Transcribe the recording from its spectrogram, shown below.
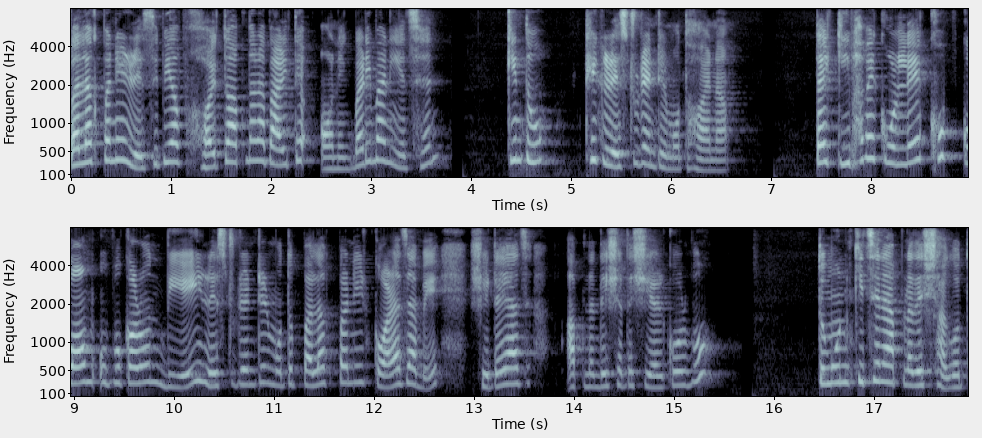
পালক পানির রেসিপি আপ হয়তো আপনারা বাড়িতে অনেকবারই বানিয়েছেন, কিন্তু ঠিক রেস্টুরেন্টের মতো হয় না। তাই কীভাবে করলে খুব কম উপকরণ দিয়েই রেস্টুরেন্টের মতো পালক পানির করা যাবে, সেটাই আজ আপনাদের সাথে শেয়ার করব। তো মন কিচেনে আপনাদের স্বাগত।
